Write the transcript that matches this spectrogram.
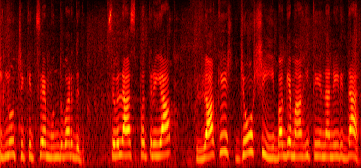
ಈಗಲೂ ಚಿಕಿತ್ಸೆ ಮುಂದುವರೆದಿದೆ. ಸಿವಿಲ್ ಆಸ್ಪತ್ರೆಯ ರಾಕೇಶ್ ಜೋಶಿ ಈ ಬಗ್ಗೆ ಮಾಹಿತಿಯನ್ನ ನೀಡಿದ್ದಾರೆ.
